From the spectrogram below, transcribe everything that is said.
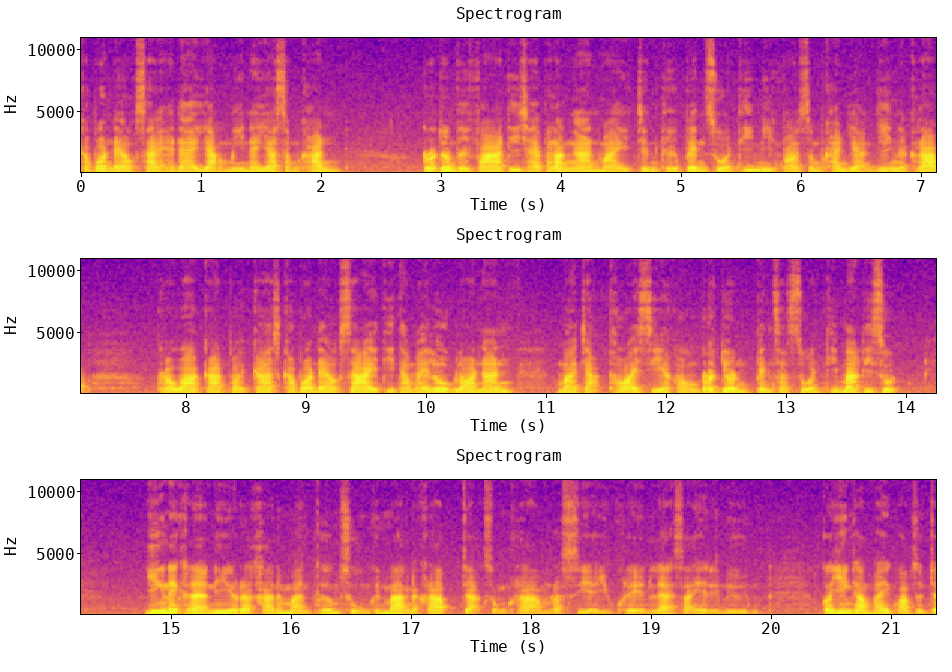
คาร์บอนไดออกไซด์ให้ได้อย่างมีนัยสำคัญ รถยนต์ไฟฟ้าที่ใช้พลังงานใหม่จึงถือเป็นส่วนที่มีความสำคัญอย่างยิ่งนะครับ เพราะว่าการปล่อยก๊าซคาร์บอนไดออกไซด์ที่ทำให้โลกร้อนนั้น มาจากท่อไอเสียของรถยนต์เป็นสัดส่วนที่มากที่สุดยิ่งในขณะนี้ราคาน้ำมันเพิ่มสูงขึ้นมากนะครับ จากสงครามรัสเซียยูเครนและสาเหตุอื่นๆ ก็ยิ่งทำให้ความสนใจ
